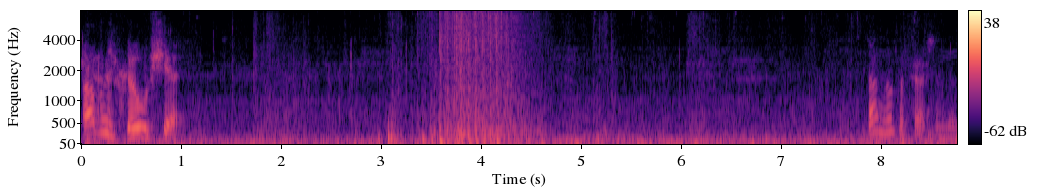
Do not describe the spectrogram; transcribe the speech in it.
That was bullshit. Is that another person then?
